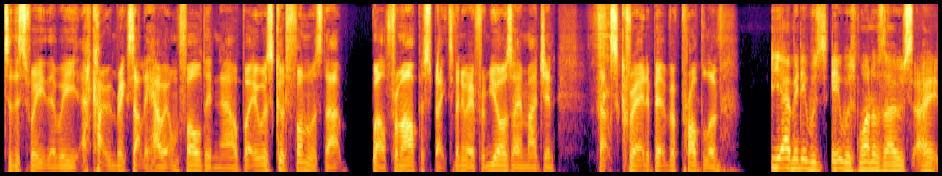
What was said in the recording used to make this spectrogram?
to the tweet that we I can't remember exactly how it unfolded now, but it was good fun. Was that well from our perspective anyway? From yours, I imagine that's created a bit of a problem. Yeah, I mean, it was it was one of those uh,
